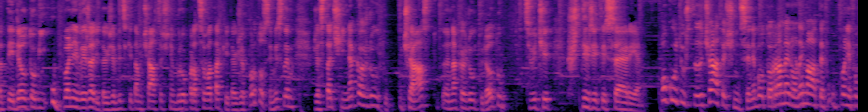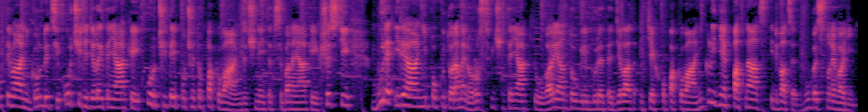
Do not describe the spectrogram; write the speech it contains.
e, ty deltový úplně vyřadit, takže vždycky tam částečně budou pracovat taky. Takže proto si myslím, že stačí na každou tu část, na každou tu deltu cvičit čtyři ty série. Pokud už jste začátečníci nebo to rameno nemáte v úplně v optimální kondici, určitě dělejte nějaký určitý počet opakování. Začínejte třeba na nějakých 6. Bude ideální, pokud to rameno rozcvičíte nějakou variantou, kdy budete dělat těch opakování klidně 15 i 20. Vůbec to nevadí.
